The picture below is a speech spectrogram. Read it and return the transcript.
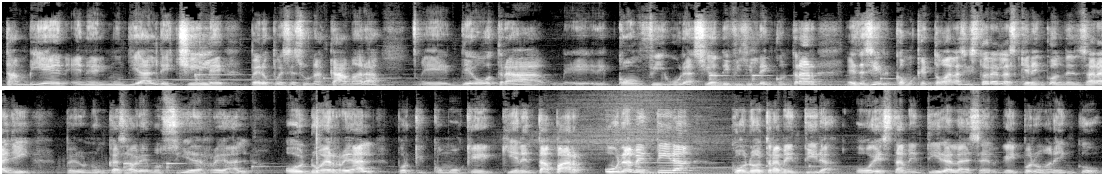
También en el Mundial de Chile, pero pues es una cámara eh, de otra eh, configuración difícil de encontrar. Es decir, como que todas las historias las quieren condensar allí, pero nunca sabremos si es real o no es real, porque como que quieren tapar una mentira con otra mentira. O esta mentira, la de Sergei Ponomarenko,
